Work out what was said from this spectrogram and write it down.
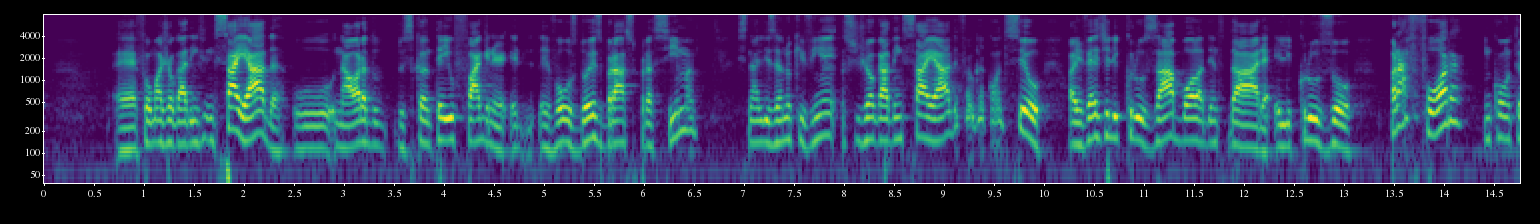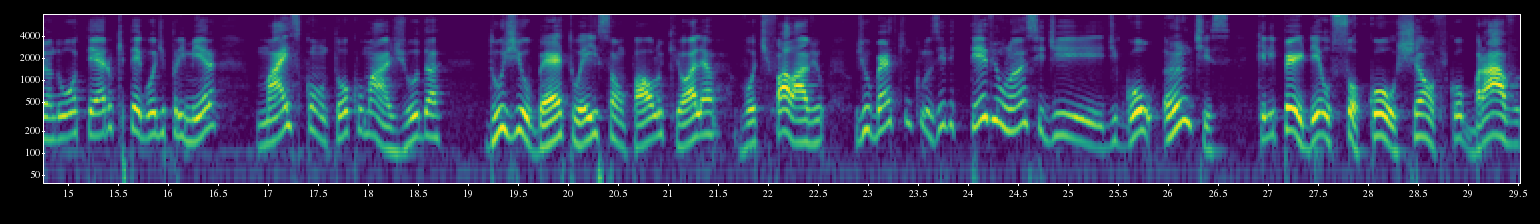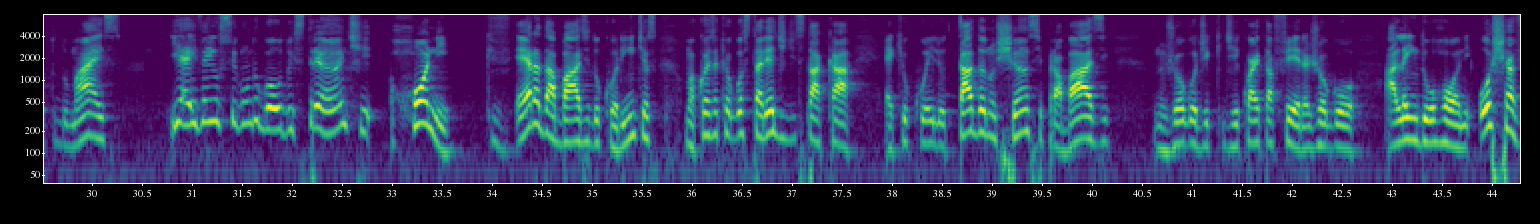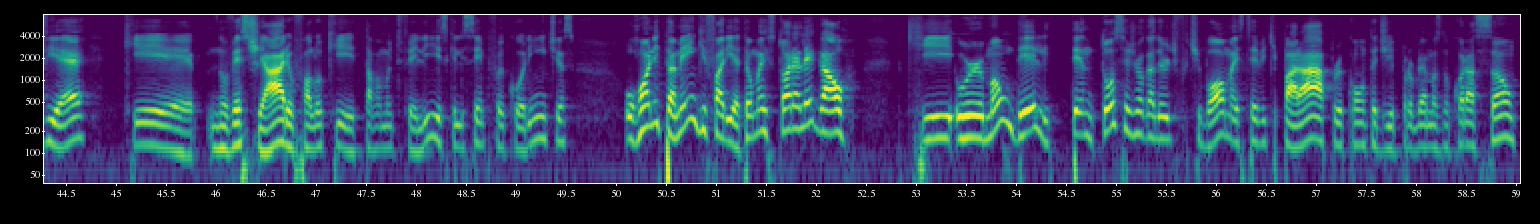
é, foi uma jogada ensaiada. O, na hora do, do escanteio, o Fagner levou os dois braços para cima, sinalizando que vinha jogada ensaiada, e foi o que aconteceu. Ao invés de ele cruzar a bola dentro da área, ele cruzou para fora, encontrando o Otero, que pegou de primeira, mas contou com uma ajuda do Gilberto, ex-São Paulo, que olha, vou te falar, viu? O Gilberto, que inclusive teve um lance de, de gol antes, que ele perdeu, socou o chão, ficou bravo tudo mais. E aí veio o segundo gol do estreante Rony, que era da base do Corinthians. Uma coisa que eu gostaria de destacar é que o Coelho tá dando chance para a base. No jogo de, de quarta-feira jogou, além do Rony, o Xavier, que no vestiário falou que estava muito feliz, que ele sempre foi Corinthians. O Rony também, Gui Faria, tem uma história legal. Que o irmão dele tentou ser jogador de futebol, mas teve que parar por conta de problemas no coração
